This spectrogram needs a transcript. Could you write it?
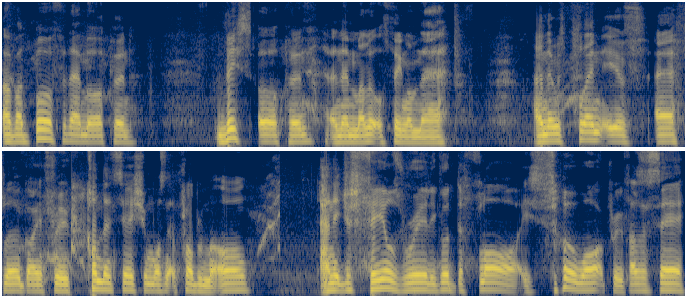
I've had both of them open this open and then my little thing on there. And there was plenty of airflow going through. Condensation wasn't a problem at all. And it just feels really good. The floor is so waterproof. As I say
